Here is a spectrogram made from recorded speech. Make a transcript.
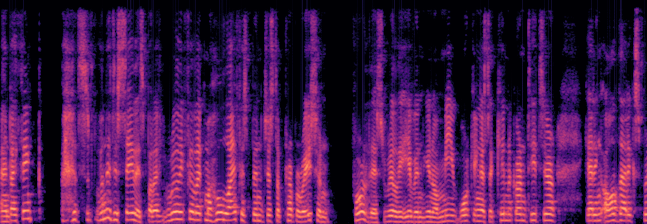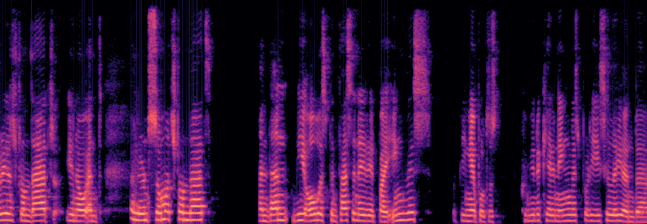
And I think it's funny to say this, but I really feel like my whole life has been just a preparation for this really even you know me working as a kindergarten teacher getting all that experience from that you know and i learned so much from that and then me always been fascinated by english being able to communicate in english pretty easily and uh,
